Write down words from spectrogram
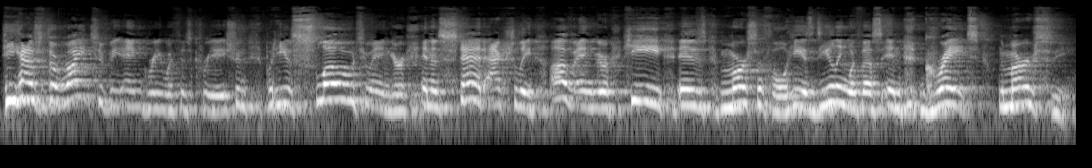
He has the right to be angry with his creation, but he is slow to anger. And instead, actually, of anger, he is merciful. He is dealing with us in great mercy.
